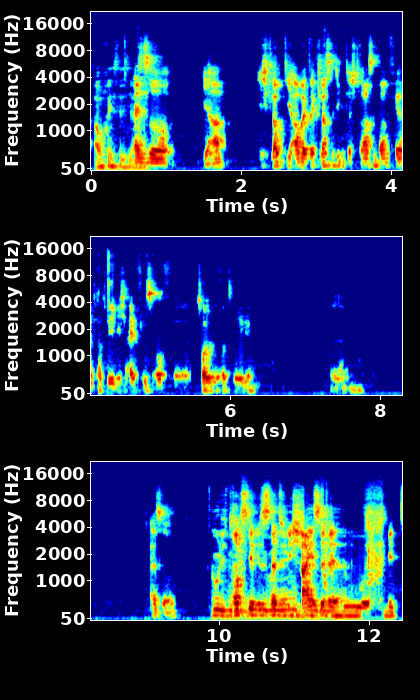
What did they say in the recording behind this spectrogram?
Auch richtig, ja. Also, ja, ich glaube, die Arbeiterklasse, die mit der Straßenbahn fährt, hat wenig Einfluss auf äh, teure Verträge. Ähm, also, Gut, ich mein, trotzdem ist es natürlich scheiße, wenn du mit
